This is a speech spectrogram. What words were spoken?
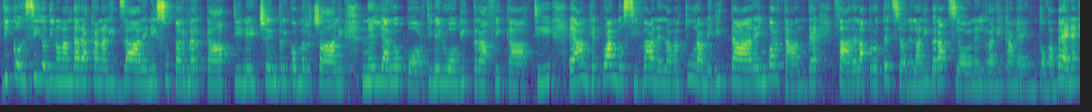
Vi consiglio di non andare a canalizzare nei supermercati, nei centri commerciali, negli aeroporti, nei luoghi trafficati e anche quando si va nella natura a meditare è importante fare la protezione, la liberazione, radicamento, va bene?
